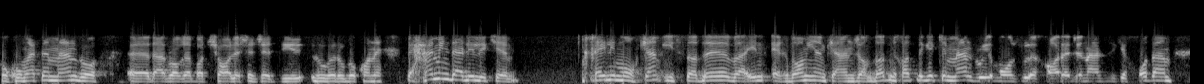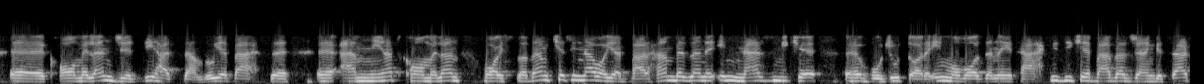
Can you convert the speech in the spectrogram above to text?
حکومت من رو در واقع با چالش جدی روبرو بکنه؟ به همین دلیلی که خیلی محکم ایستاده و این اقدامی هم که انجام داد می‌خواد بگه که من روی موضوع خارج نزدیک خودم کاملا جدی هستم. روی بحث امنیت کاملا وایستادم. کسی نباید برهم بزنه. این نظمی که وجود داره این موازنه تهدیدی که بعد از جنگ سرد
